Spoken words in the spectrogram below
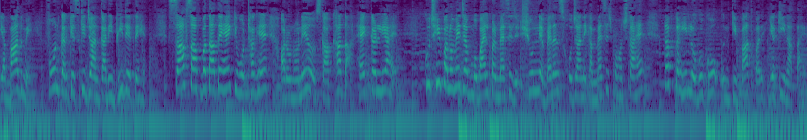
या बाद में फ़ोन करके इसकी जानकारी भी देते हैं। साफ़ साफ़ बताते हैं कि वो ठग हैं और उन्होंने उसका खाता हैक कर लिया है। कुछ ही पलों में जब मोबाइल पर मैसेज शून्य बैलेंस हो जाने का मैसेज पहुँचता है, तब कहीं लोगों को उनकी बात पर यकीन आता है।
